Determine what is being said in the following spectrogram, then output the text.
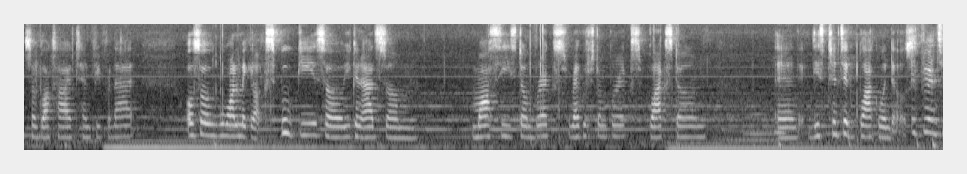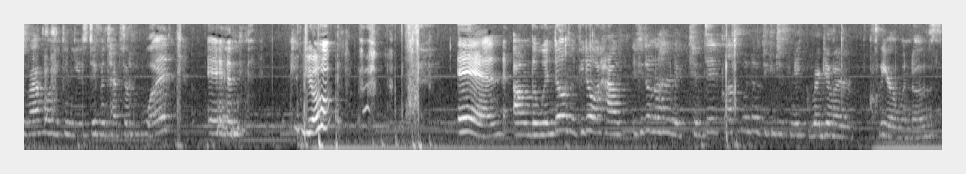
seven blocks high, 10 feet for that. Also, we want to make it like spooky, so you can add some mossy stone bricks, regular stone bricks, black stone, and these tinted black windows. If you're in survival, you can use different types of wood and Yup. and um, the windows. If you don't have, if you don't know how to make tinted glass windows, you can just make regular clear windows.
